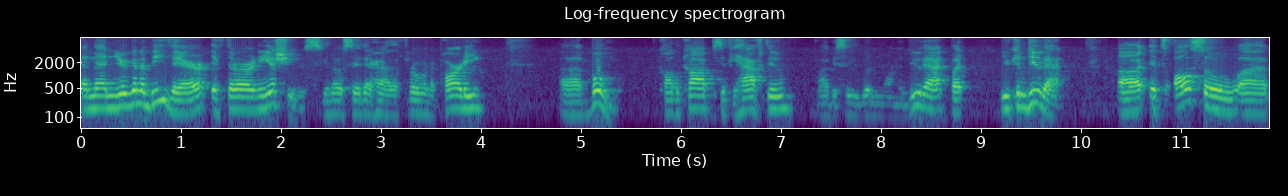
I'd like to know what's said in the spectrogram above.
And then you're going to be there if there are any issues. You know, say they're throwing a party, uh, boom, call the cops if you have to. Obviously, you wouldn't want to do that, but you can do that. Uh, it's also uh,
